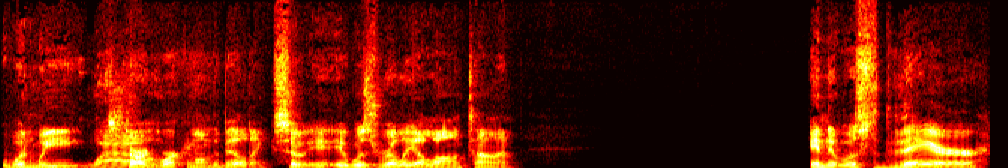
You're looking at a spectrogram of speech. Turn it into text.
when we Wow. started working on the building. So it, it was really a long time. And it was there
